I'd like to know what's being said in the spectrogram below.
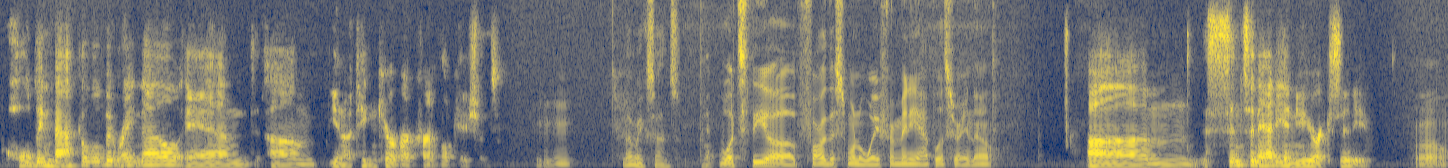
holding back a little bit right now, and um, you know, taking care of our current locations. Mhm. That makes sense. What's the uh, farthest one away from Minneapolis right now? Um, Cincinnati and New York City. Oh,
